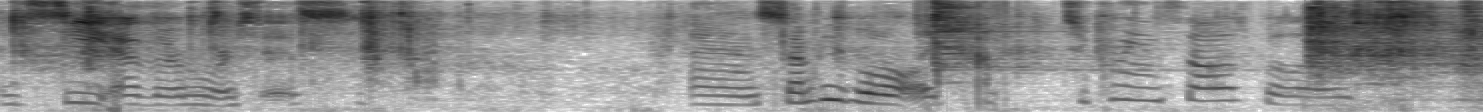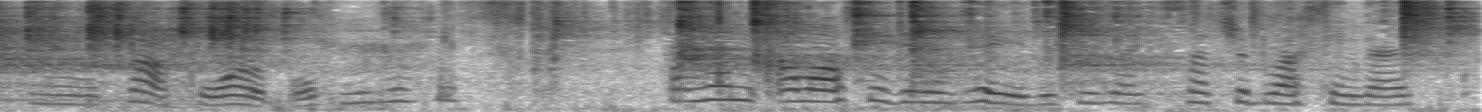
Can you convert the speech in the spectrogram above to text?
and see other horses. And some people don't like to clean stalls, but like, it's not horrible. and then I'm also getting paid. This is like such a blessing, guys.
